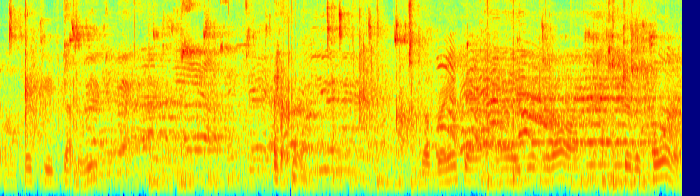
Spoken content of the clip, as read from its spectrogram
and Fitzhugh's got the lead. They'll bring it down. Now he gives it off to the corner.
